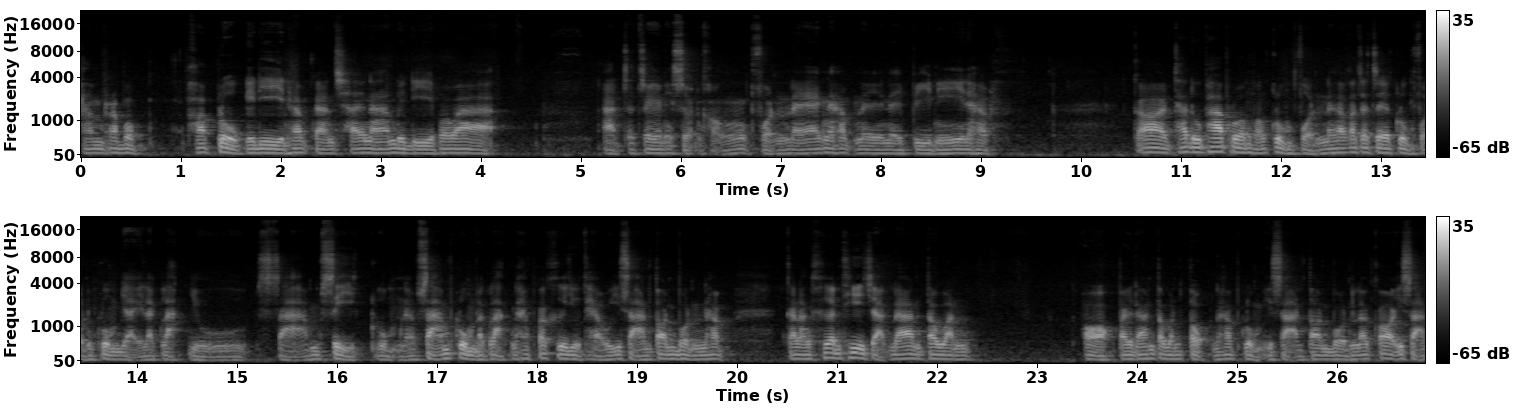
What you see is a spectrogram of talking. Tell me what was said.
ทำระบบเพาะปลูกดีๆนะครับ การใช้น้ำดีๆ เพราะว่าอาจจะเจอในส่วนของฝนแรงนะครับในในปีนี้นะครับ ก็ถ้าดูภาพรวมของกลุ่มฝนนะครับ ก็จะเจอกลุ่มฝนกลุ่มใหญ่หลัก ๆ อยู่ 3 4 กลุ่มนะครับสามกลุ่มหลักๆนะครับ ก็คืออยู่แถวอีสานตอนบนนะครับ กำลังเคลื่อนที่จากด้านตะวันออกไปด้านตะวันตกนะครับ กลุ่มอีสานตอนบน แล้วก็อีสาน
